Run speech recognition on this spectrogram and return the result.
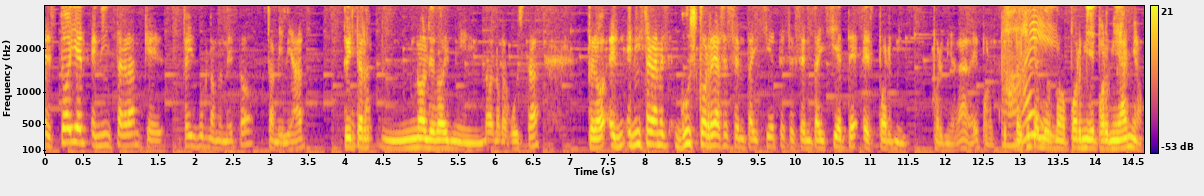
estoy en, en, Instagram, que Facebook no me meto, familiar. Twitter no le doy ni, no, no me gusta. Pero en, en Instagram es Gus Correa 67, 67 es por mi, por mi edad, ¿eh? por, 67 no, por mi, por mi año.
